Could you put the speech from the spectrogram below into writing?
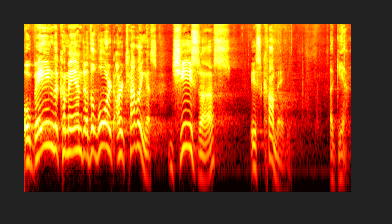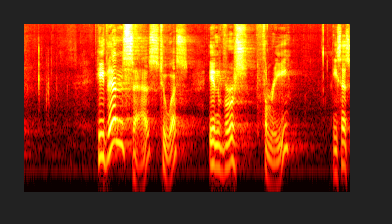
obeying the command of the Lord, are telling us. Jesus is coming again. He then says to us in verse 3, he says,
